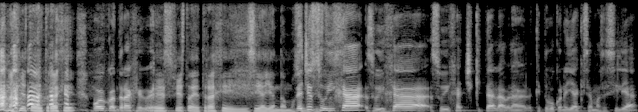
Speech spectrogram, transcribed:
Una fiesta de traje. Voy con traje, güey. Es fiesta de traje y sí, ahí andamos. De hecho, su hija, su hija, su hija chiquita, la, la que tuvo con ella, que se llama Cecilia,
